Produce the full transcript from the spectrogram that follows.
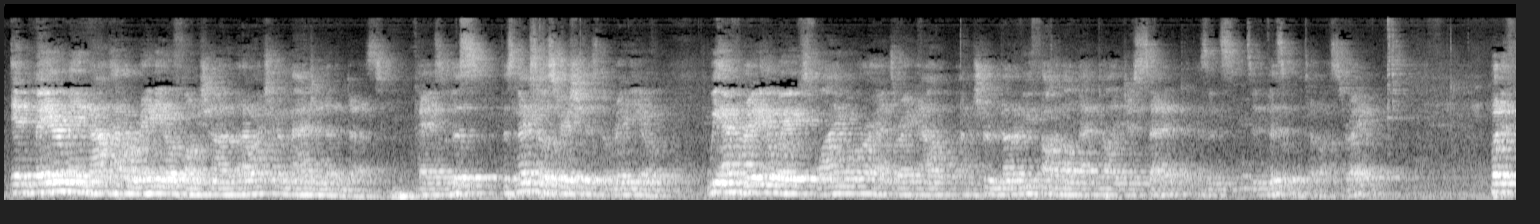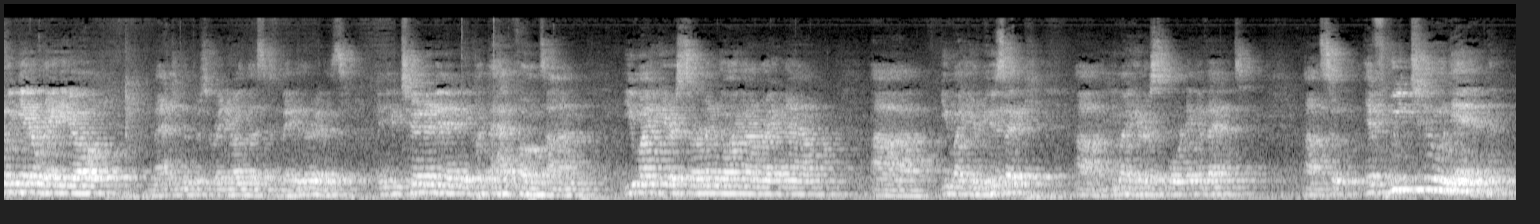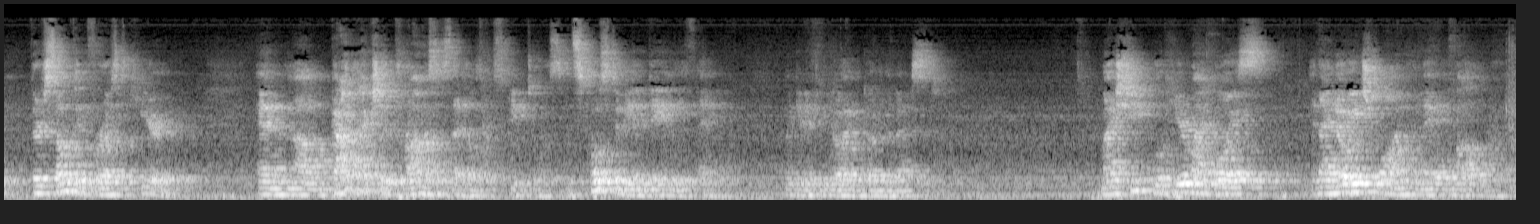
It may or may not have a radio function on it, but I want you to imagine that it does. Okay, so this this next illustration is the radio. We have radio waves flying over our heads right now. I'm sure none of you thought about that until I just said it, because it's, it's invisible to us, right? But if we get a radio, imagine that there's a radio on this, because maybe there is, and you tune it in, and you put the headphones on, you might hear a sermon going on right now. Uh, you might hear music. Uh, you might hear a sporting event. Uh, so if we tune in, there's something for us to hear. And um, God actually promises that He'll speak to us. It's supposed to be a daily thing. Again, if you go ahead and go to the next. My sheep will hear my voice, and I know each one, and they will follow me.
